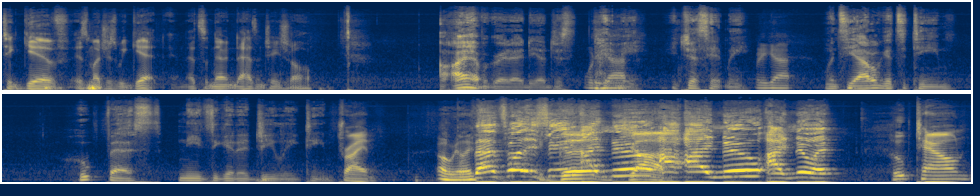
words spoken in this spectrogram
to give as much as we get, and that's that hasn't changed at all. I have a great idea. Just What do you hit got? me. It just hit me. What do you got? When Seattle gets a team, Hoop Fest needs to get a G League team. Try it. Oh, really? That's what I see. Good I knew. I, I knew. I knew it. Hoop Town,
